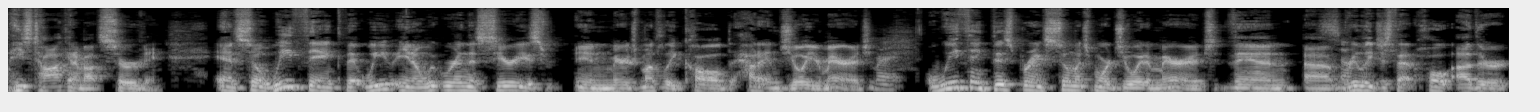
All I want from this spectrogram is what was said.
he's talking about serving. And so we think that we, you know, we're in this series in Marriage Monthly called How to Enjoy Your Marriage. Right. We think this brings so much more joy to marriage than uh, so really much. just that whole other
